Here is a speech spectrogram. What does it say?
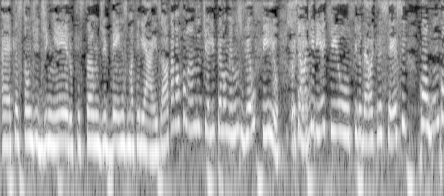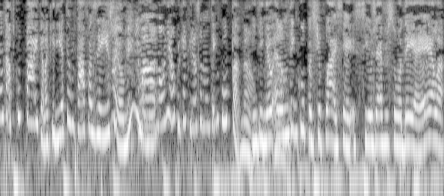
é, questão de dinheiro, questão de bens materiais. Ela tava falando de ele pelo menos ver o filho. Porque Sim. ela queria que o filho dela crescesse com algum contato com o pai, que ela queria tentar fazer isso. Ah, é o mínimo, uma, né? uma união, porque a criança não tem culpa. Não. Entendeu? Ela Não. não tem culpa. Tipo, ah, se, se o Jefferson odeia ela,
